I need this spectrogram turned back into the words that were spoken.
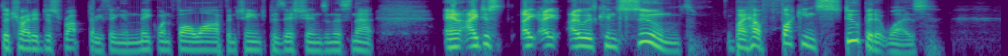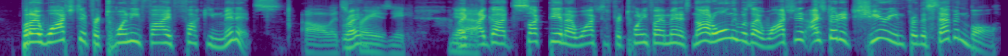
to try to disrupt everything and make one fall off and change positions and this and that. And I just I I, I was consumed by how fucking stupid it was. But I watched it for 25 fucking minutes. Oh, it's Right? crazy. Like I got sucked in. I watched it for 25 minutes. Not only was I watching it, I started cheering for the seven ball.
